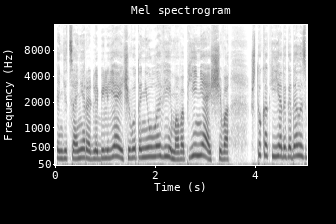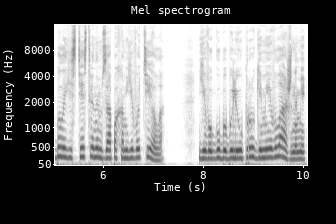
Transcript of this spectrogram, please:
кондиционера для белья и чего-то неуловимого, пьянящего, что, как я догадалась, было естественным запахом его тела. Его губы были упругими и влажными,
